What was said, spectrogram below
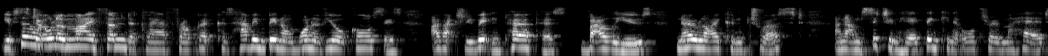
You've so, stolen my thunder, Claire Froggatt, because having been on one of your courses, I've actually written purpose, values, know, like, and trust. And I'm sitting here thinking it all through in my head.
